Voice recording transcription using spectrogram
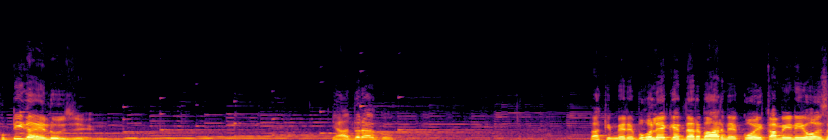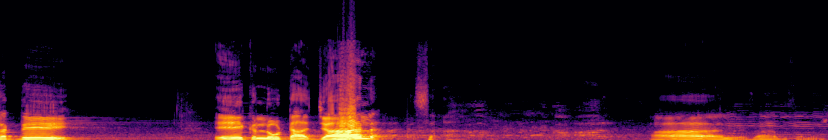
ફૂટી ગયેલું છે. યાદ રાખો. બાકી મેરે ભોલે કે દરબાર મેં કોઈ કમી નહીં હો સકતી એક લોટા જલ Alles, alles, alles.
